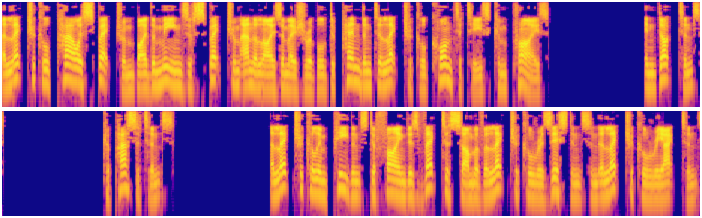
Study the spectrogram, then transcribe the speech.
Electrical power spectrum by the means of spectrum analyzer measurable dependent electrical quantities comprise inductance capacitance Electrical impedance defined as vector sum of electrical resistance and electrical reactance.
